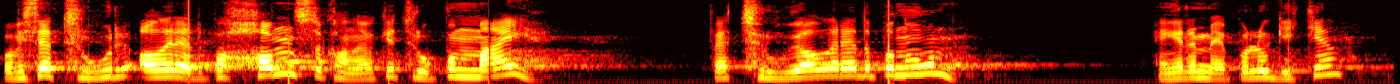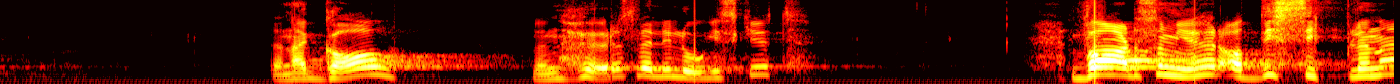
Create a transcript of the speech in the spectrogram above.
Og hvis jeg tror allerede på han, så kan jeg jo ikke tro på meg. For jeg tror jo allerede på noen. Henger dere med på logikken? Den er gal. Den høres veldig logisk ut. Hva er det som gjør at disiplene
